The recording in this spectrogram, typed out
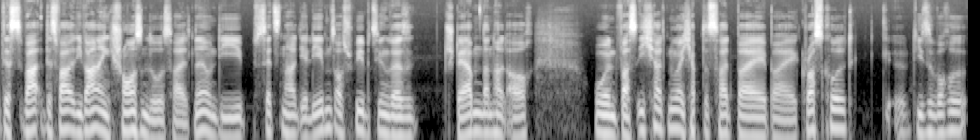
das war, das war, die waren eigentlich chancenlos halt, ne? Und die setzen halt ihr Leben aufs Spiel, beziehungsweise sterben dann halt auch. Und was ich halt nur, ich habe das halt bei, bei Crosscult äh, diese Woche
